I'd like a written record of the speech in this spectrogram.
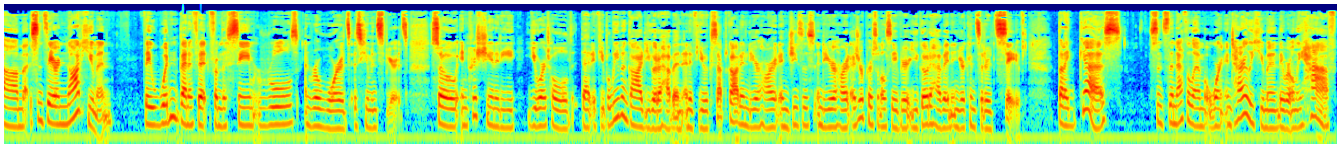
um, since they are not human, they wouldn't benefit from the same rules and rewards as human spirits. So in Christianity, you are told that if you believe in God, you go to heaven. And if you accept God into your heart and Jesus into your heart as your personal savior, you go to heaven and you're considered saved. But I guess since the Nephilim weren't entirely human, they were only half,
